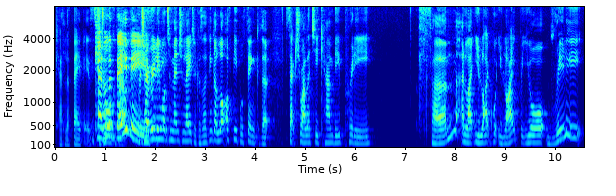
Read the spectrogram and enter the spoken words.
kettle of babies. Kettle of about, babies. Which I really want to mention later because I think a lot of people think that sexuality can be pretty firm and like you like what you like, but you're really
